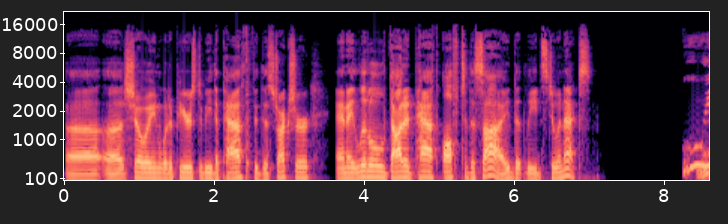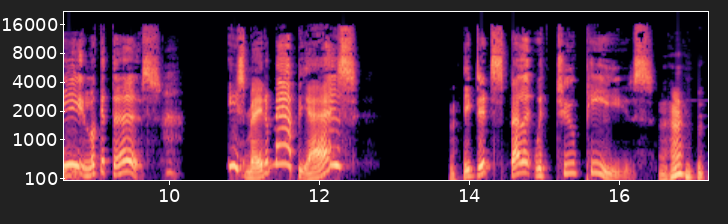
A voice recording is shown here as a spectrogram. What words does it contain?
uh, uh, showing what appears to be the path through the structure and a little dotted path off to the side that leads to an X. Ooh, look at this. He's made a map, he has. He did spell it with two P's. Mm-hmm.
